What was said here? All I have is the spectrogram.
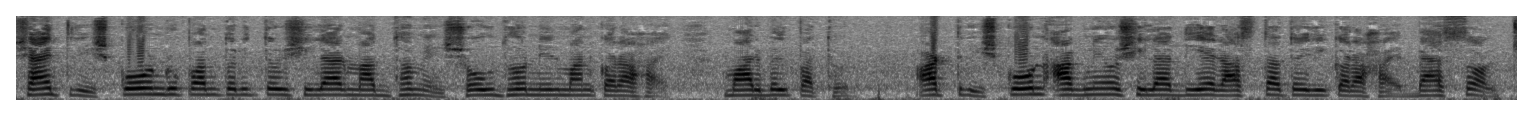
সাঁত্রিশ, কোন রূপান্তরিত শিলার মাধ্যমে সৌধ নির্মাণ করা হয়? মার্বেল পাথর। আটত্রিশ, কোন আগ্নেয় শিলা দিয়ে রাস্তা তৈরি করা হয়? ব্যাসল্ট।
